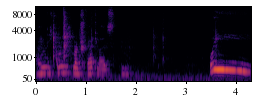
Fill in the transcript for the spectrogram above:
Mann, ich kann mir nicht mal ein Schwert leisten. Ui,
